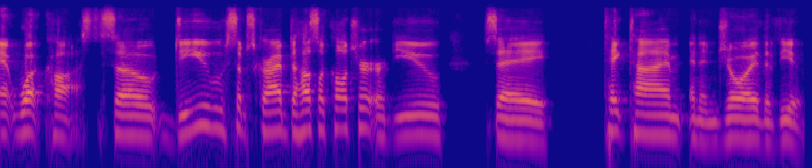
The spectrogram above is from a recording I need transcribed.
at what cost? So do you subscribe to hustle culture or do you say take time and enjoy the view?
